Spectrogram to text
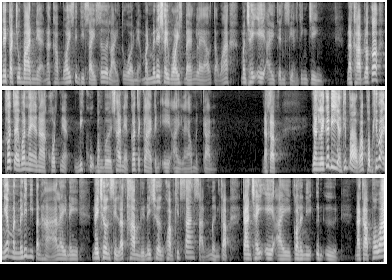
ในปัจจุบันเนี่ยนะครับ voice synthesizer หลายตัวเนี่ยมันไม่ได้ใช้ voice bank แล้ว แต่ว่ามันใช้ AI เจนเสียงจริง ๆ นะครับ แล้วก็เข้าใจว่าในอนาคตเนี่ยมิคุบางเวอร์ชันเนี่ยก็จะกลายเป็น AI แล้วเหมือนกันนะครับอย่างไรก็ดีอย่างที่บอกว่าผมคิดว่าอันนี้มันไม่ได้มีปัญหาอะไรในในเชิงศิลธรรม หรือในเชิงความคิดสร้างสรรค์เหมือนกับการใช้ AI กรณีอื่น ๆ นะครับเพราะว่า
